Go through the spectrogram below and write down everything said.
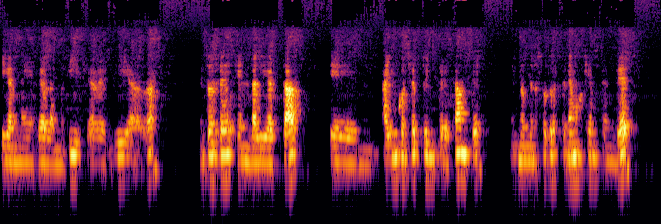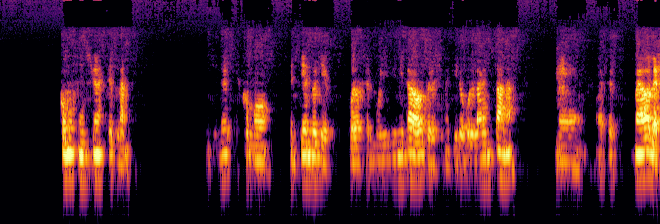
díganme, ver las noticias, ver el día, ¿verdad? Entonces, en la libertad eh, hay un concepto interesante en donde nosotros tenemos que entender cómo funciona este plan. ¿Entiendes? Es como, entiendo que puedo ser muy ilimitado, pero si me tiro por la ventana, me, me va a doler.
